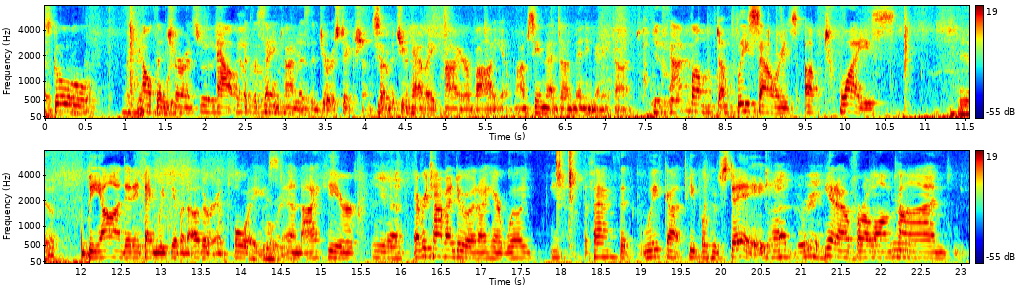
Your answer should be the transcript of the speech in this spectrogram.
school health insurance out at the same time as the jurisdiction, so that you have a higher volume. I've seen that done many, many times. If I bumped uh, police salaries up twice Yeah. beyond anything we've given other employees, Right. and I hear Yeah, Every time I do it, I hear, well, you know, the fact that we've got people who've stayed, I agree. you know, for a I long agree. time,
